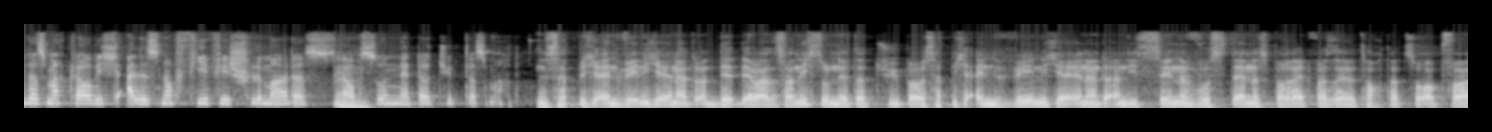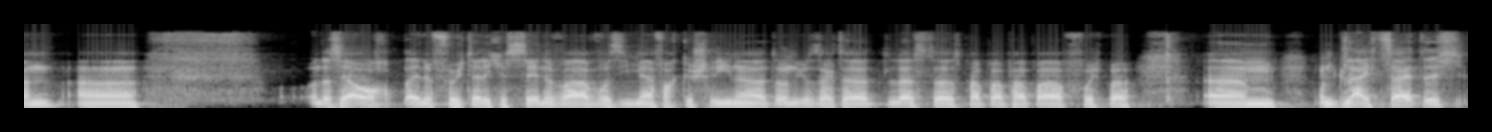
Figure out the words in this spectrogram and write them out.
Und das macht, glaube ich, alles noch viel, viel schlimmer, dass mhm. auch so ein netter Typ das macht. Es hat mich ein wenig erinnert, und der, der war zwar nicht so ein netter Typ, aber es hat mich ein wenig erinnert an die Szene, wo Stannis bereit war, seine Tochter zu opfern. Äh, und das ja auch eine fürchterliche Szene war, wo sie mehrfach geschrien hat und gesagt hat, lass das, Papa, Papa, furchtbar. Ähm, und gleichzeitig,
